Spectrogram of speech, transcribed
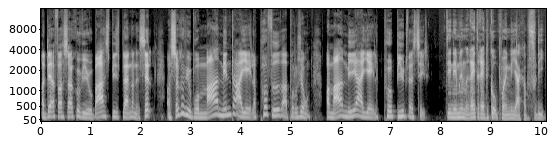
og derfor så kunne vi jo bare spise planterne selv, og så kunne vi jo bruge meget mindre arealer på fødevareproduktion, og meget mere areal på biodiversitet. Det er nemlig en rigtig, rigtig god pointe, Jakob, fordi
